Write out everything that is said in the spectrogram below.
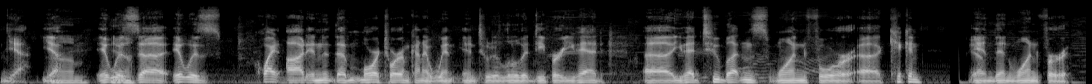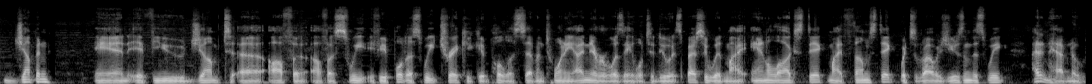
Yeah, yeah. Um, it was uh, it was quite odd, and the moratorium kind of went into it a little bit deeper. You had uh, you had two buttons, one for uh, kicking, Yeah. and then one for jumping. And if you jumped uh, off a off a sweet, if you pulled a sweet trick, you could pull a 720. I never was able to do it, especially with my analog stick, my thumb stick, which is what I was using this week. I didn't have no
